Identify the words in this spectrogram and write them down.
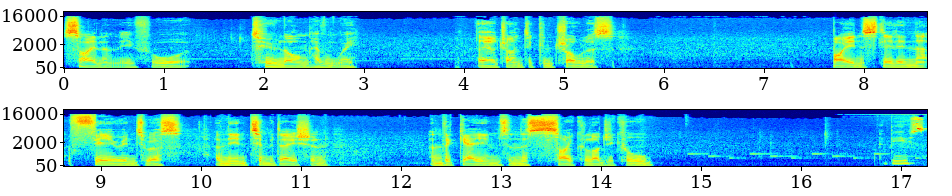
silently for too long, haven't we? They are trying to control us by instilling that fear into us and the intimidation and the games and the psychological Abuse.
